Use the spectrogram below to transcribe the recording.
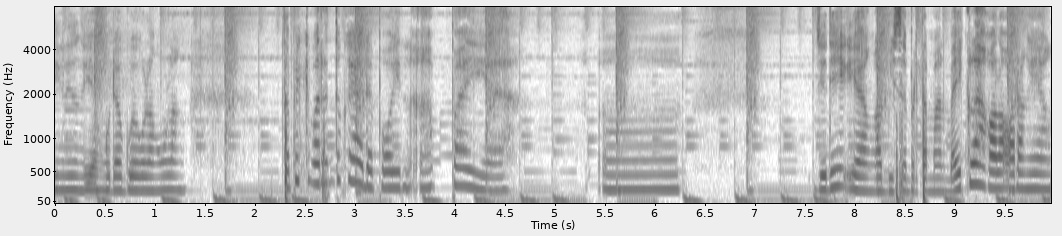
yang yang udah gue ulang-ulang tapi kemarin tuh kayak ada poin apa ya? Uh, jadi ya nggak bisa berteman baik lah kalau orang yang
